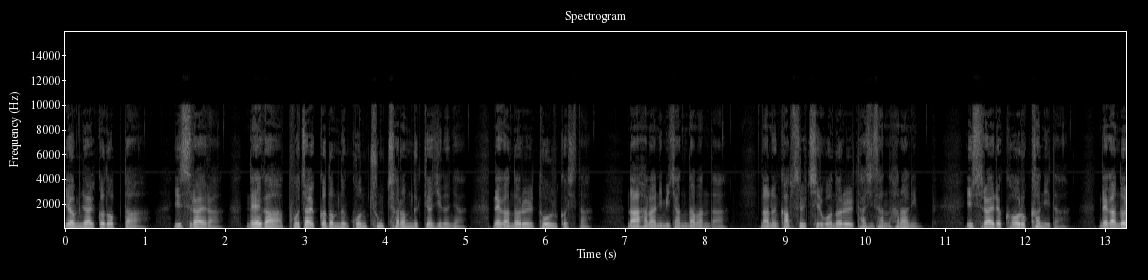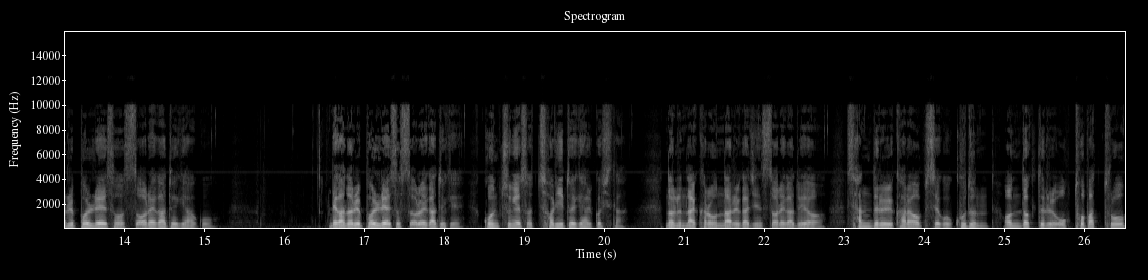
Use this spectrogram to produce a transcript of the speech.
염려할 것 없다. 이스라엘아, 내가 보잘것없는 곤충처럼 느껴지느냐? 내가 너를 도울 것이다. 나 하나님이 장담한다. 나는 값을 치르고 너를 다시 산 하나님. 이스라엘의 거룩한 이다. 내가 너를 벌레에서 썰애가 되게 하고 내가 너를 벌레에서 썰애가 되게 곤충에서 철이 되게 할 것이다. 너는 날카로운 날을 가진 썰애가 되어 산들을 갈아 없애고 굳은 언덕들을 옥토밭으로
